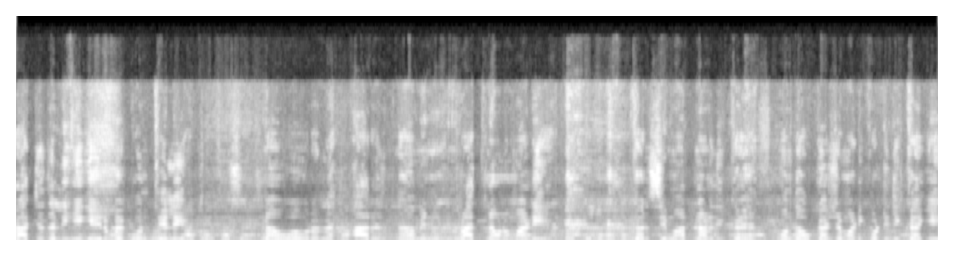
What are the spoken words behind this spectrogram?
ರಾಜ್ಯದಲ್ಲಿ ಹೀಗೆ ಇರಬೇಕು ಅಂತೇಳಿ ನಾವು ಅವರನ್ನು ಆರ ಐ ಮೀನ್ ಪ್ರಾರ್ಥನೆಯನ್ನು ಮಾಡಿ ಕರೆಸಿ ಮಾತನಾಡೋದಕ್ಕೆ ಒಂದು ಅವಕಾಶ ಮಾಡಿಕೊಟ್ಟಿದ್ದಕ್ಕಾಗಿ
